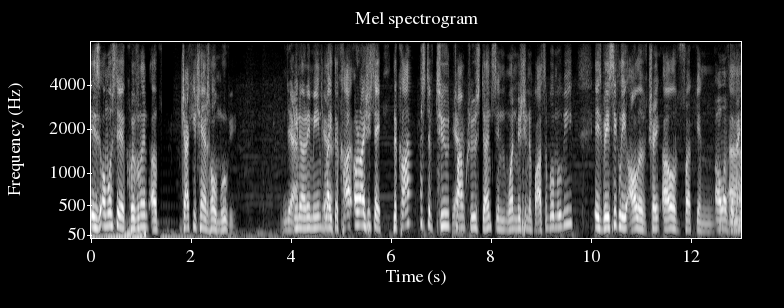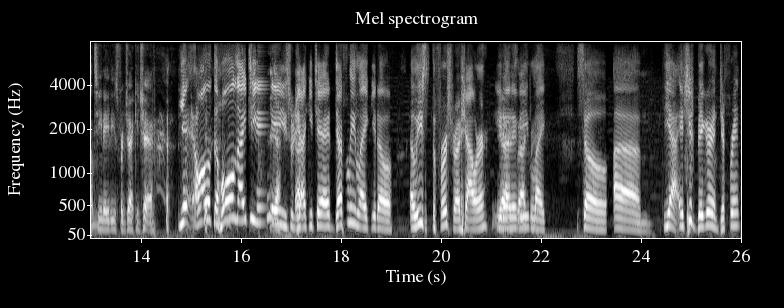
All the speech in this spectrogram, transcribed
is almost the equivalent of Jackie Chan's whole movie. Yeah. You know what I mean? Yeah. Like the cost, or I should say, the cost of two Yeah. Tom Cruise stunts in one Mission Impossible movie is basically all of tra- all of fucking all of the um, 1980s for Jackie Chan. Yeah, all of the whole 1980s for Yeah. Jackie Chan. Definitely, like you know, at least the first Rush Hour. You know what I mean? Like, so um, yeah, it's just bigger and different.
